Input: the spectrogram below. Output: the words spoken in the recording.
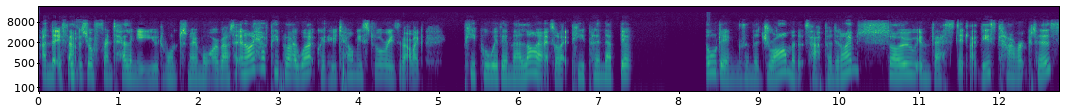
And that if that was your friend telling you, you'd want to know more about it. And I have people I work with who tell me stories about like people within their lives or like people in their buildings and the drama that's happened. And I'm so invested. Like these characters,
